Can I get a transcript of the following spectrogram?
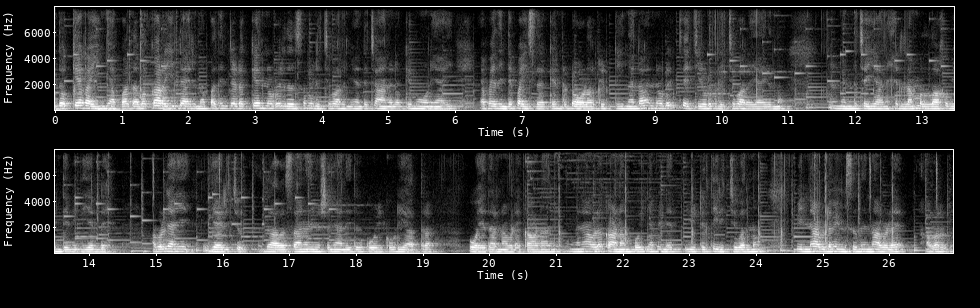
ഇതൊക്കെ കഴിഞ്ഞ്. അപ്പോൾ അത് അവൾക്ക് അറിയില്ലായിരുന്നു. അപ്പോൾ അതിന്റെ ഇടയ്ക്ക് എന്നോട് ഒരു ദിവസം വിളിച്ച് പറഞ്ഞു എന്റെ ചാനലൊക്കെ മോണിയായി. അപ്പോൾ ഇതിന്റെ പൈസയൊക്കെ എന്റെ ഡോളർ കിട്ടി എന്നല്ല എന്നോട് ചേച്ചിയോട് വിളിച്ച് പറയായിരുന്നു. എന്ത് ചെയ്യാൻ? എല്ലാം അള്ളാഹുവിന്റെ വിധിയല്ലേ? അപ്പോൾ ഞാൻ വിചാരിച്ചു ഇത് അവസാന നിമിഷം ഞാനിത് കോഴിക്കോട് യാത്ര പോയതാണ് അവളെ കാണാൻ. അങ്ങനെ അവളെ കാണാൻ പോയി. ഞാൻ പിന്നെ വീട്ടിൽ തിരിച്ചു വന്നു. പിന്നെ അവിടെ മിംസിൽ നിന്ന് അവളെ അവർ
